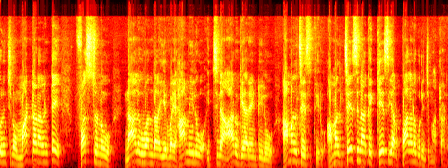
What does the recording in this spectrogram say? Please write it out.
గురించి నువ్వు మాట్లాడాలంటే ఫస్ట్ నువ్వు నాలుగు వందల ఇరవై హామీలు ఇచ్చిన ఆరు గ్యారెంటీలు అమలు చేసి తీరు. అమలు చేసినాకే కేసీఆర్ పాలన గురించి మాట్లాడు.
